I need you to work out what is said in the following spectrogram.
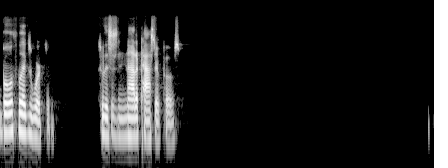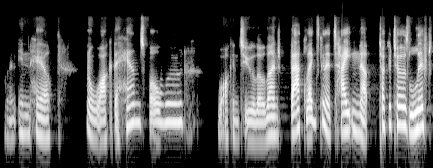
Both legs working. So this is not a passive pose. And inhale. I'm gonna walk the hands forward. Walk into low lunge. Back leg's gonna tighten up. Tuck your toes, lift.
